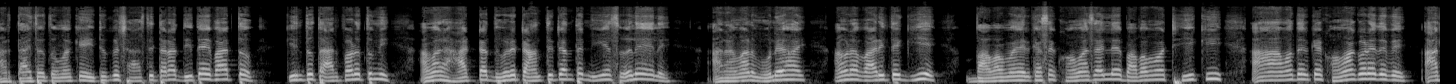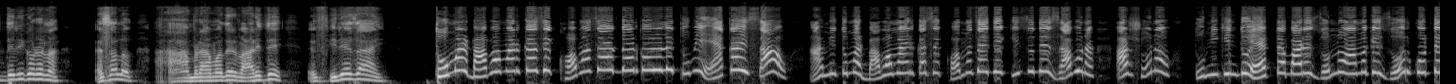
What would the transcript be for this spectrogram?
আর তাই তো তোমাকে এইটুকু শাস্তি তারা দিতেই পারতো। কিন্তু তারপরে তুমি আমার হাতটা ধরে টানতে টানতে নিয়ে চলে এলে। আর আমার মনে হয় আমরা বাড়িতে গিয়ে বাবা মায়ের কাছে ক্ষমা চাইলে বাবা মা ঠিকই আমাদেরকে ক্ষমা করে দেবে। আর দেরি করো না। চলো, আমরা আমাদের বাড়িতে ফিরে যাই। তোমার বাবা মার কাছে ক্ষমা চাওয়ার দরকার হলে তুমি একাই চাও। আমি তোমার বাবা মায়ের কাছে ক্ষমা চাইতে কিছুতে যাব না আর শোনো তুমি কিন্তু একটা বারের জন্য আমাকে জোর করতে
